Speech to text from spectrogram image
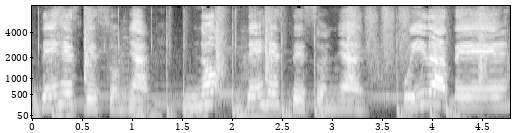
dejes de soñar. No dejes de soñar. Cuídate.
